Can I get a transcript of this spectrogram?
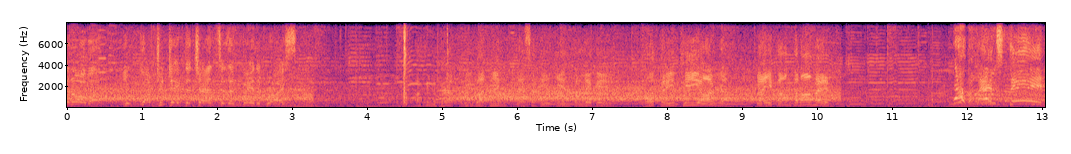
and over. You've got to take the chances and pay the price. आखिर में बड़ा करीब आती है जैसा कि गेंद बल्ले के बहुत करीब थी और क्या ये काम तमाम है It's dead.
